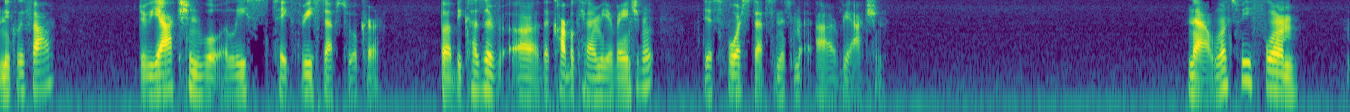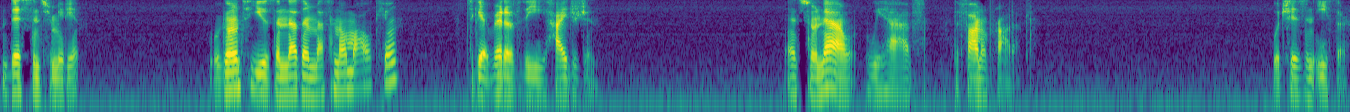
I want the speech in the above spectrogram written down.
nucleophile, the reaction will at least take three steps to occur. But because of uh, the carbocation rearrangement, there's four steps in this uh, reaction. Now, once we form this intermediate, we're going to use another methanol molecule to get rid of the hydrogen. And so now we have the final product, which is an ether.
